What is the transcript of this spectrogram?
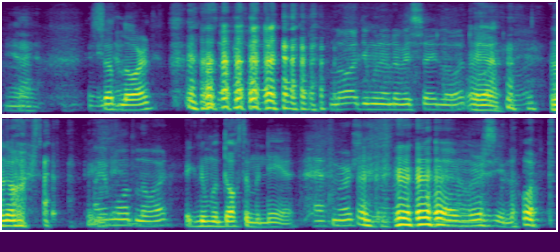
Ja. Ja. Lord? Lord, je moet naar de wc, Lord. Ja. Lord. Lord. Hou je mond, Lord. Ik noem mijn dochter meneer. Have mercy, Lord. Mercy, Lord.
